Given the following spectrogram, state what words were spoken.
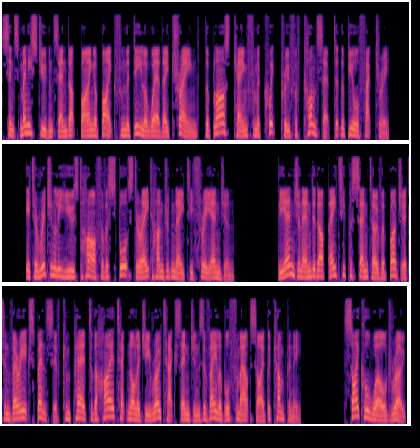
since many students end up buying a bike from the dealer where they trained. The Blast came from a quick proof of concept at the Buell factory. It originally used half of a Sportster 883 engine. The engine ended up 80% over budget and very expensive compared to the higher technology Rotax engines available from outside the company. Cycle World wrote,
